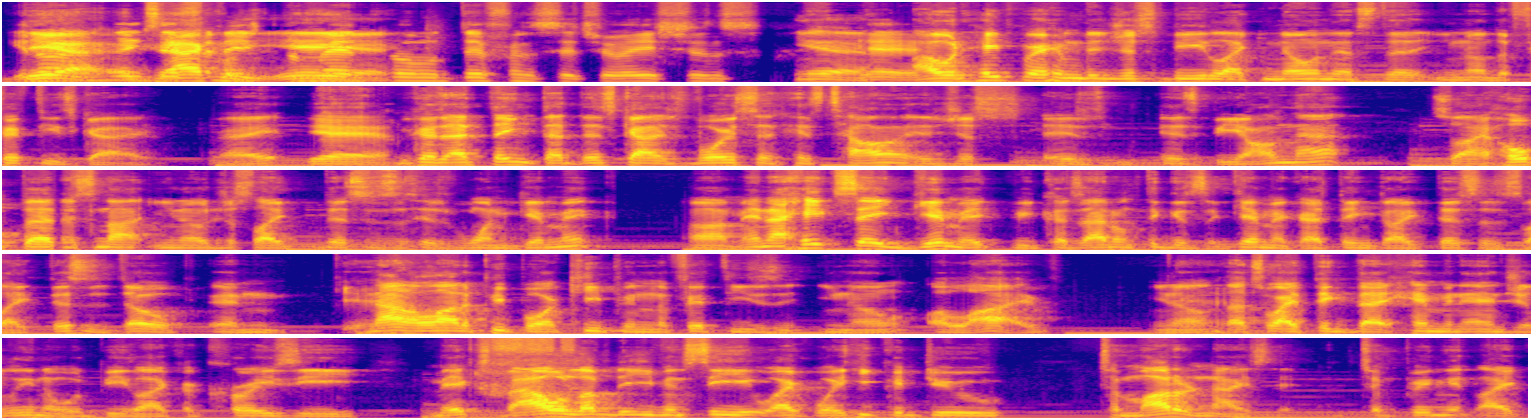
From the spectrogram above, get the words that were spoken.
you know what I Yeah, mean? exactly. different Yeah, yeah. different situations Yeah. Yeah. I would hate for him to just be like known as the you know the 50s guy, right? yeah because I think that this guy's voice and his talent is just is is beyond that. So I hope that it's not you know just like this is his one gimmick. Um, and I hate saying gimmick because I don't think it's a gimmick. I think like this is like this is dope, and Yeah. not a lot of people are keeping the 50s you know alive. You know Yeah. that's why I think that him and Angelina would be like a crazy mix. But I would love to even see like what he could do to modernize it to bring it like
